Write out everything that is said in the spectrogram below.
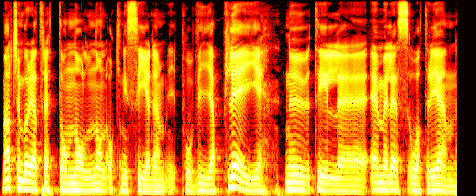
Matchen börjar 13.00 och ni ser den på Viaplay. Nu till eh, MLS återigen.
